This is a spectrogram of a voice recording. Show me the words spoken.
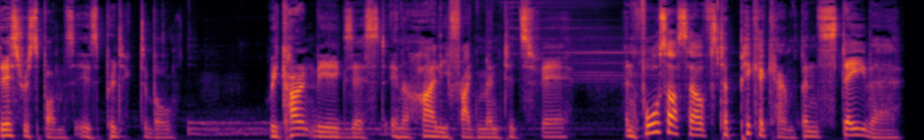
this response is predictable. We currently exist in a highly fragmented sphere and force ourselves to pick a camp and stay there.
